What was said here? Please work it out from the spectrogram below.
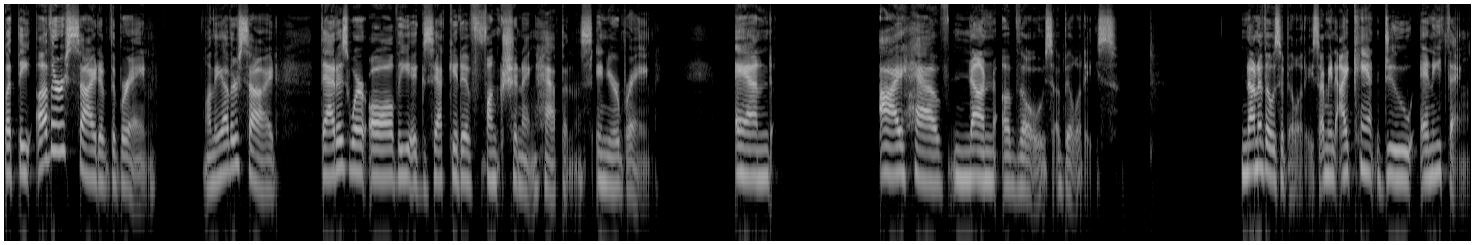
but the other side of the brain, on the other side, that is where all the executive functioning happens in your brain. And I have none of those abilities. None of those abilities. I mean, I can't do anything.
